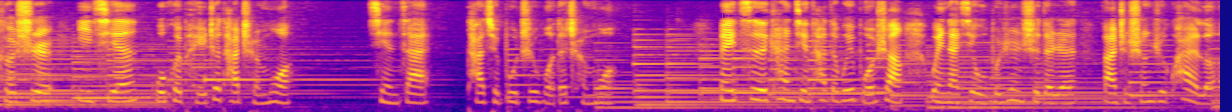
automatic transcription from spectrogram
可是以前我会陪着他沉默，现在他却不知我的沉默。每次看见他在微博上为那些我不认识的人发着生日快乐，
